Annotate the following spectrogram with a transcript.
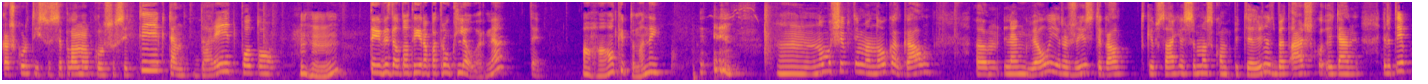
kažkur tai susiplanuoti, kur susitikti, ten daryti po to. Mhm. Tai vis dėlto tai yra patraukliau, ar ne? Taip. Aha, o kaip tu manai? mm, nu, šiaip tai manau, kad gal um, lengviau yra žaisti, gal, kaip sakė Simas, kompiuterinis, bet aišku, ten ir taip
